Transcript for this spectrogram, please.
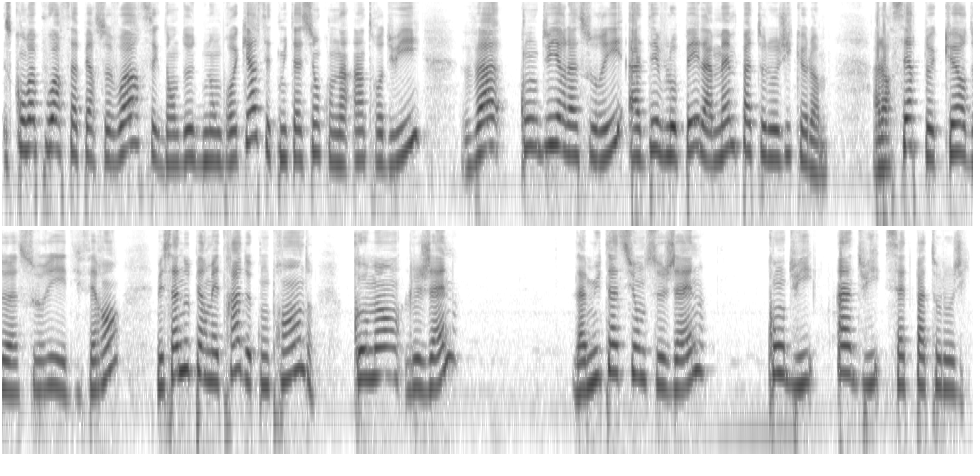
ce qu'on va pouvoir s'apercevoir, c'est que dans de nombreux cas, cette mutation qu'on a introduite va conduire la souris à développer la même pathologie que l'homme. Alors certes, le cœur de la souris est différent, mais ça nous permettra de comprendre comment le gène, la mutation de ce gène, conduit, induit cette pathologie.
